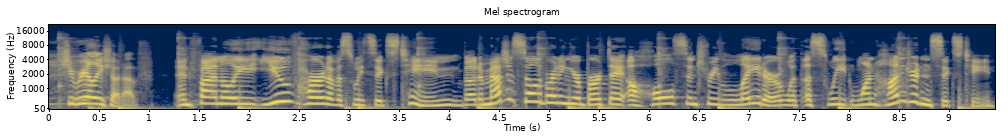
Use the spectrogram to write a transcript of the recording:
She really should have. And finally, you've heard of a Sweet 16, but imagine celebrating your birthday a whole century later with a Sweet 116.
